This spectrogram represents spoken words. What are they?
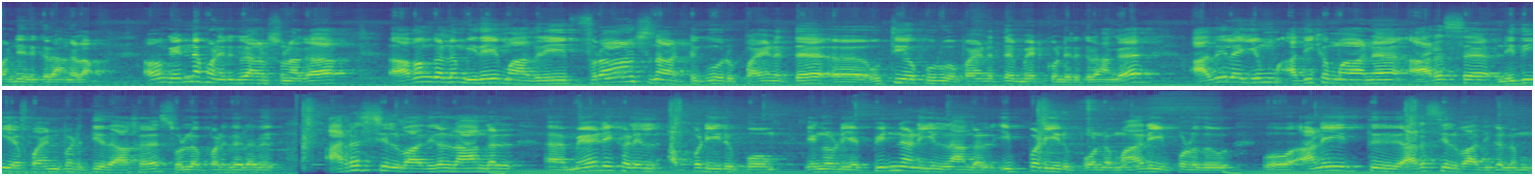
பண்ணியிருக்கிறாங்களாம். அவங்க என்ன பண்ணியிருக்கிறாங்கன்னு சொன்னாக்கா அவங்களும் இதே மாதிரி ஃப்ரான்ஸ் நாட்டுக்கு ஒரு பயணத்தை உத்தியோகபூர்வ பயணத்தை மேற்கொண்டிருக்கிறாங்க. அதிலையும் அதிகமான அரச நிதியை பயன்படுத்தியதாக சொல்லப்படுகிறது. அரசியல்வாதிகள் நாங்கள் மேடைகளில் அப்படி இருப்போம். எங்களுடைய பின்னணியில் நாங்கள் இப்படி இருப்போன்ற மாதிரி இப்பொழுது ஓ, அனைத்து அரசியல்வாதிகளும்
